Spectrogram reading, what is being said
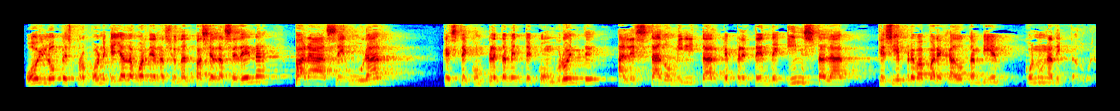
Hoy López propone que ya la Guardia Nacional pase a la Sedena para asegurar que esté completamente congruente al Estado militar que pretende instalar, que siempre va aparejado también con una dictadura.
